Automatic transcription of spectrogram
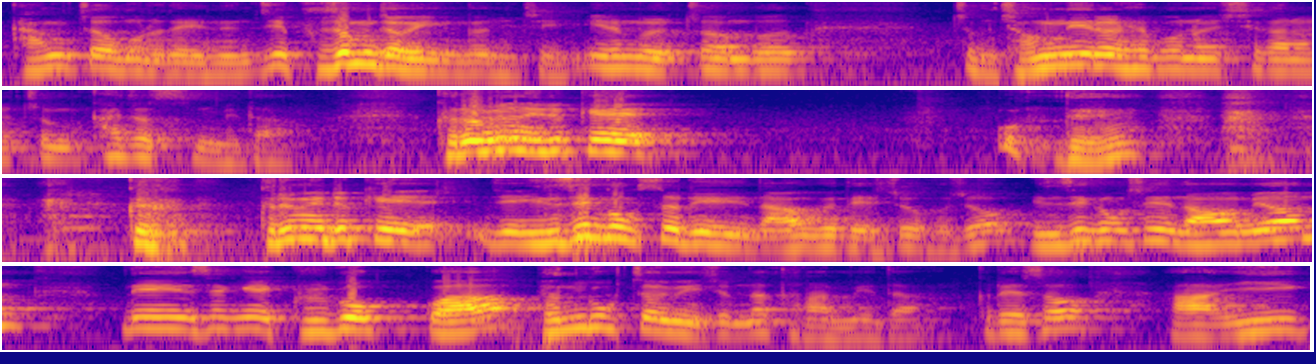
강점으로 되어 있는지 부정적인 건지 이런 걸좀 한번 좀 정리를 해보는 시간을 좀 가졌습니다. 그러면 이렇게 어, 네. 그, 그러면 이렇게 이제 인생 곡설이 나오게 되죠. 그죠? 인생 곡설이 나오면 내 인생의 굴곡과 변곡점이 좀 나타납니다. 그래서, 아, 이,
